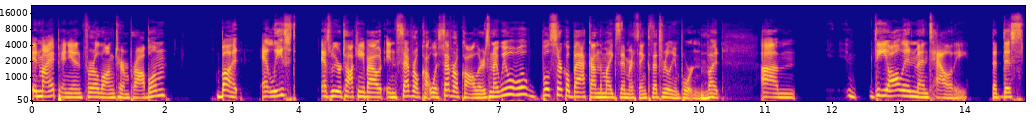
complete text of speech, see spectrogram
in my opinion, for a long term problem. But at least as we were talking about in several with several callers, and I we will we'll, we'll circle back on the Mike Zimmer thing because that's really important. But um, the all in mentality that this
